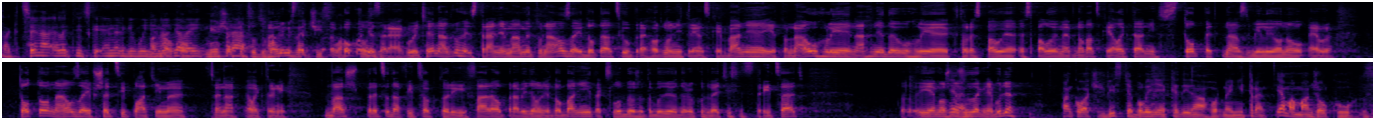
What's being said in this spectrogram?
tak cena elektrickej energie bude Pán naďalej rásť. dve čísla. Pokojne zareagujete. Na druhej strane máme tu naozaj dotáciu pre hornonitrianské bane. Je to na uhlie, na hnedé uhlie, ktoré spaluje, spalujeme v Nováckej elektrárni 115 miliónov eur. Toto naozaj všetci platíme v cenách elektriny. Váš predseda Fico, ktorý fáral pravidelne do baní, tak slúbil, že to bude do roku 2030. Je možné, že to tak nebude? Pán Kovačič, vy ste boli niekedy na Hornej Nitre. Ja mám manželku z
